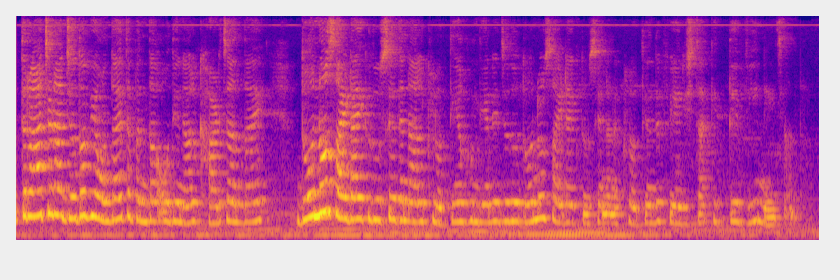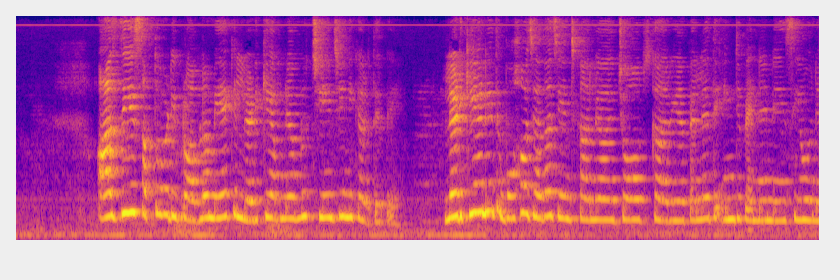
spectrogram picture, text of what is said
ਉਤਰਾ ਚੜਾ ਜਦੋਂ ਵੀ ਆਉਂਦਾ ਹੈ ਤਾਂ ਬੰਦਾ ਉਹਦੇ ਨਾਲ ਖੜ ਜਾਂਦਾ ਹੈ। ਦੋਨੋਂ ਸਾਈਡਾਂ ਇੱਕ ਦੂਸਰੇ ਦੇ ਨਾਲ ਖਲੋਤੀਆਂ ਹੁੰਦੀਆਂ ਨੇ। ਜਦੋਂ ਦੋਨੋਂ ਸਾਈਡਾਂ ਇੱਕ ਦੂਸਰੇ ਨਾਲ ਖਲੋਤੀਆਂ ਹੁੰਦੇ, ਫਿਰ ਰਿਸ਼ਤਾ ਕਿਤੇ ਵੀ ਨਹੀਂ ਜਾਂਦਾ। ਅੱਜ ਦੀ ਸਭ ਤੋਂ ਵੱਡੀ ਪ੍ਰੋਬਲਮ ਇਹ ਹੈ ਕਿ ਲੜਕੇ ਆਪਣੇ ਆਪ ਨੂੰ ਚੇਂਜ ਹੀ ਨਹੀਂ ਕਰਦੇ ਪਏ। ਲੜਕੀਆਂ ਨੇ ਤਾਂ ਬਹੁਤ ਜ਼ਿਆਦਾ ਚੇਂਜ ਕਰ ਲਿਆ ਜੌਬਸ ਕਰ ਰਹੀਆਂ, ਪਹਿਲੇ ਤੇ ਇੰਡੀਪੈਂਡੈਂਟ ਨਹੀਂ ਸੀ ਹੁਣ।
